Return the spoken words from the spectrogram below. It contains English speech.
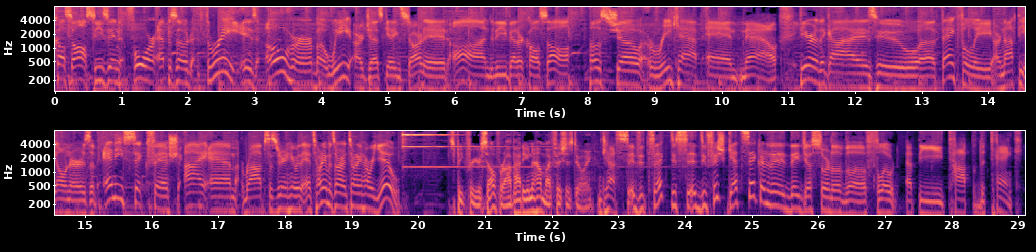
Call Saul season four, episode three is over, but we are just getting started on the Better Call Saul post show recap. And now, here are the guys who uh, thankfully are not the owners of any sick fish. I am Rob Cesternino here with Antonio Mazzaro. Antonio, how are you? Speak for yourself, Rob. How do you know how my fish is doing? Yes. Is it sick? Do, do fish get sick or do they, they just sort of uh, float at the top of the tank?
